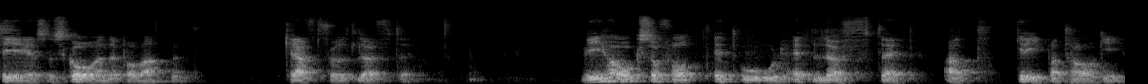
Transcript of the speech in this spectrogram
till Jesus gående på vattnet. Kraftfullt löfte. Vi har också fått ett ord, ett löfte att gripa tag i.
